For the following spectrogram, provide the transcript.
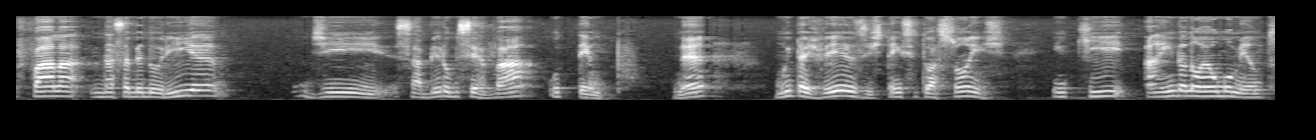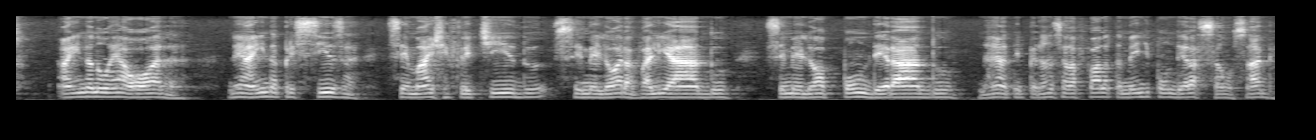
fala da sabedoria de saber observar o tempo, né? Muitas vezes tem situações em que ainda não é o momento, ainda não é a hora, né? ainda precisa ser mais refletido, ser melhor avaliado, ser melhor ponderado. Né? A temperança ela fala também de ponderação, sabe?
